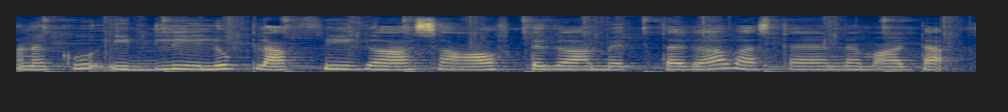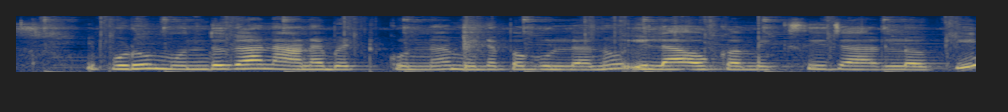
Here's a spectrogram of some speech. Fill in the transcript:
మనకు ఇడ్లీలు ప్లఫీగా సాఫ్ట్గా మెత్తగా వస్తాయన్నమాట. ఇప్పుడు ముందుగా నానబెట్టుకున్న మినపగుళ్ళను ఇలా ఒక మిక్సీ జార్లోకి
